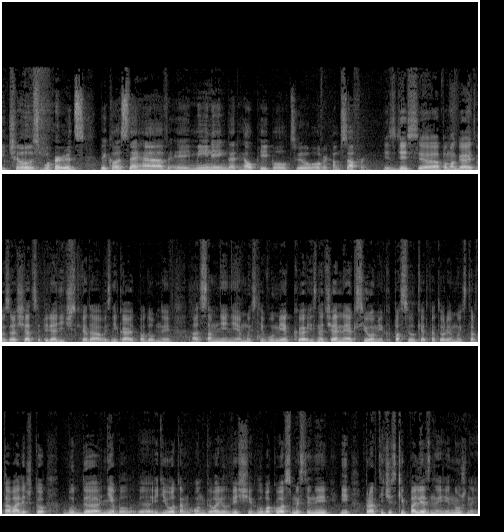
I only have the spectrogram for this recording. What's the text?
He chose words because they have a meaning that help people to overcome suffering. И здесь э, помогает возвращаться периодически, когда возникают подобные э, сомнения, мысли в уме, к изначальной аксиоме, к посылке, от которой мы стартовали, что Будда не был э, идиотом, он говорил вещи глубоко осмысленные и практически полезные и нужные.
